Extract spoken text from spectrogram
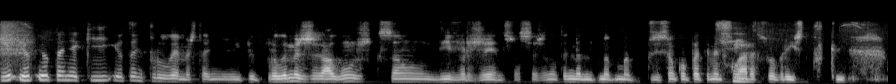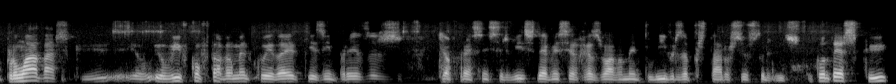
eu, eu, tenho aqui, eu tenho problemas, tenho problemas alguns que são divergentes, ou seja, não tenho uma, uma posição completamente Sim. clara sobre isto, porque por um lado acho que eu, eu, vivo confortavelmente com a ideia de que as empresas que oferecem serviços devem ser razoavelmente livres a prestar os seus serviços. Acontece que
